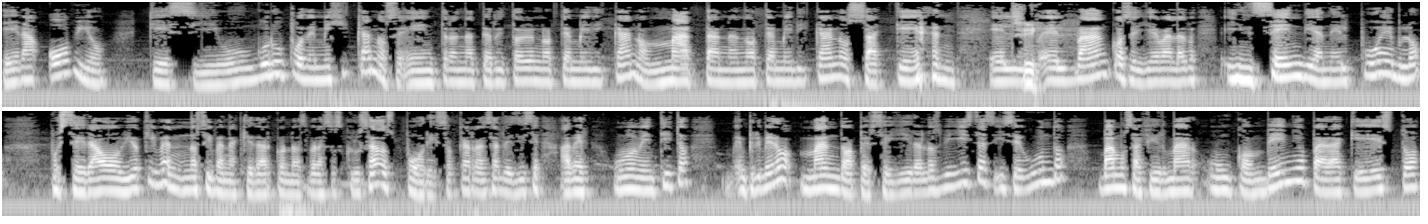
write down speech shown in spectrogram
era obvio que si un grupo de mexicanos entran a territorio norteamericano, matan a norteamericanos, saquean el, el banco, se llevan las... incendian el pueblo, pues era obvio que iban, no se iban a quedar con los brazos cruzados. Por eso Carranza les dice, a ver, un momentito, en primero mando a perseguir a los villistas y segundo, vamos a firmar un convenio para que esto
